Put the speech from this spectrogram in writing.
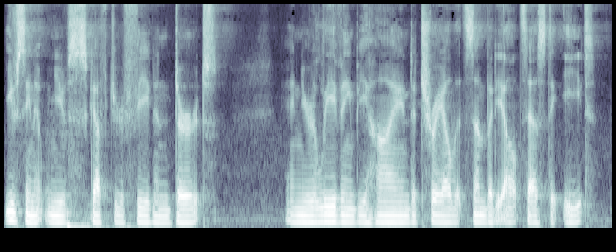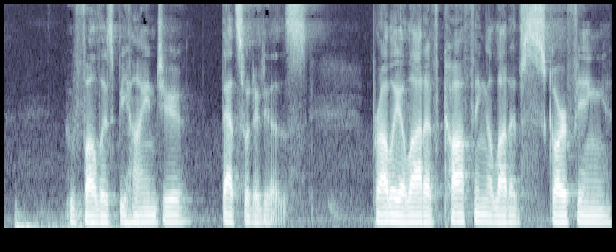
You've seen it when you've scuffed your feet in dirt and you're leaving behind a trail that somebody else has to eat who follows behind you. That's what it is. Probably a lot of coughing, a lot of scarfing,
